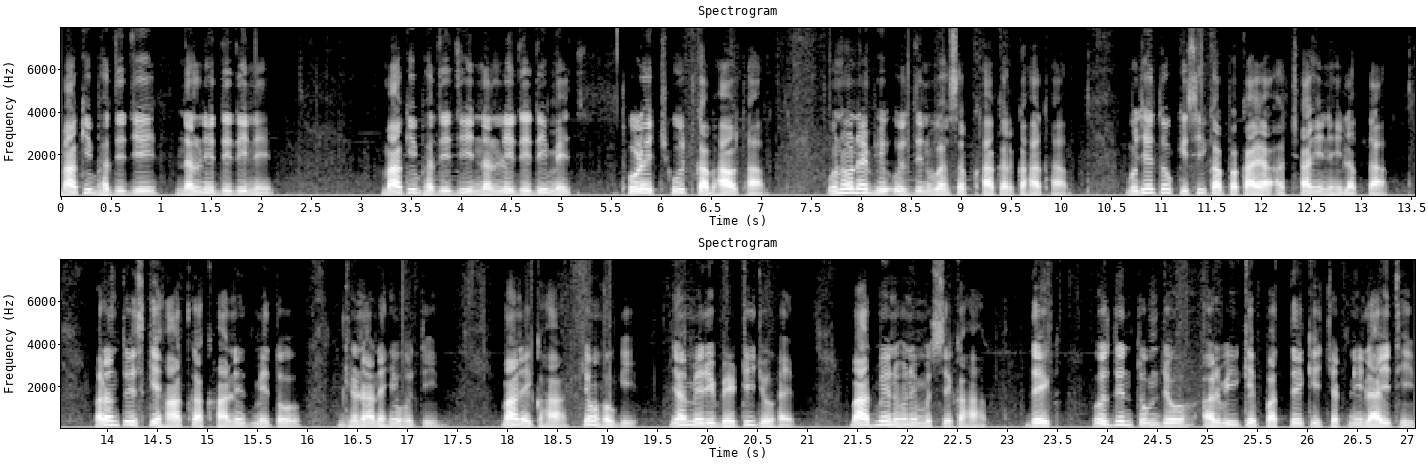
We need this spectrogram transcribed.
माँ की भतीजी नलनी दीदी ने, माँ की भतीजी नलनी दीदी में थोड़े छूत का भाव था। उन्होंने भी उस दिन वह सब खाकर कहा था। मुझे तो किसी का पकाया अच्छा ही नहीं लगता, परंतु इसके हाथ का खाने में तो घृणा नहीं होती। माँ ने कहा, क्यों होगी? यह मेरी बेटी जो है। बाद में उन्होंने मुझसे कहा, देख, उस दिन तुम जो अरवी के पत्ते की चटनी लाई थी,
